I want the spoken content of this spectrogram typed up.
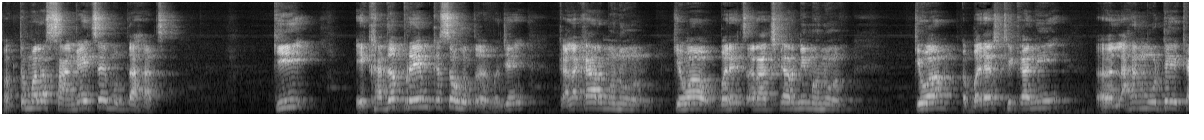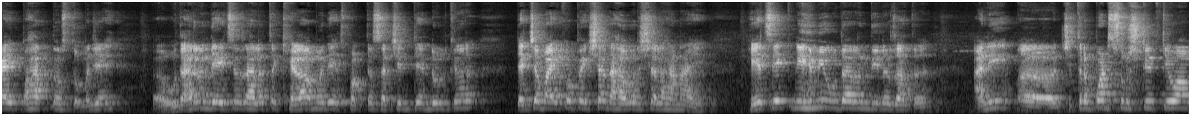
फक्त मला सांगायचा आहे मुद्दा हाच की एखादं प्रेम कसं होतं? म्हणजे कलाकार म्हणून किंवा बरेच राजकारणी म्हणून किंवा बऱ्याच ठिकाणी लहान मोठे काही पाहत नसतो. म्हणजे उदाहरण द्यायचं झालं तर खेळामध्येच फक्त सचिन तेंडुलकर त्याच्या बायकोपेक्षा दहा वर्ष लहान आहे. हेच एक नेहमी उदाहरण दिलं जातं. आणि अं, चित्रपट सृष्टीत किंवा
